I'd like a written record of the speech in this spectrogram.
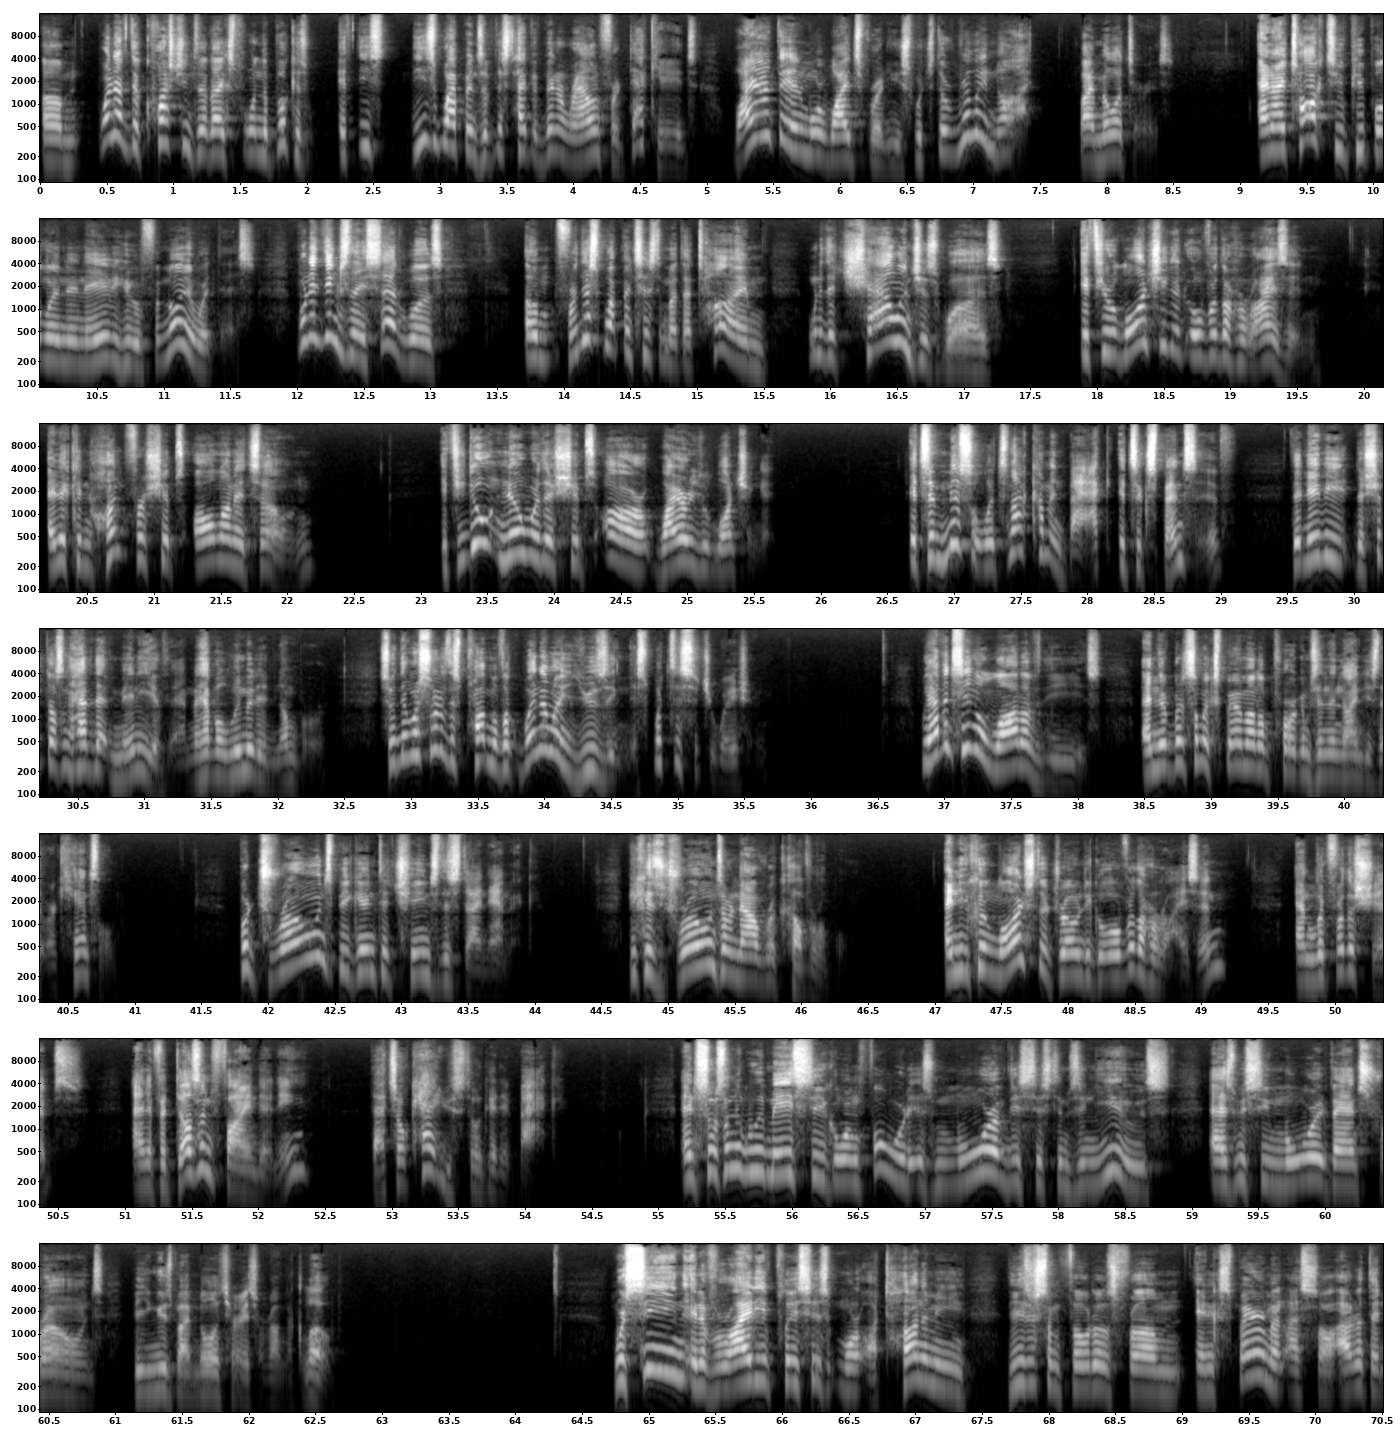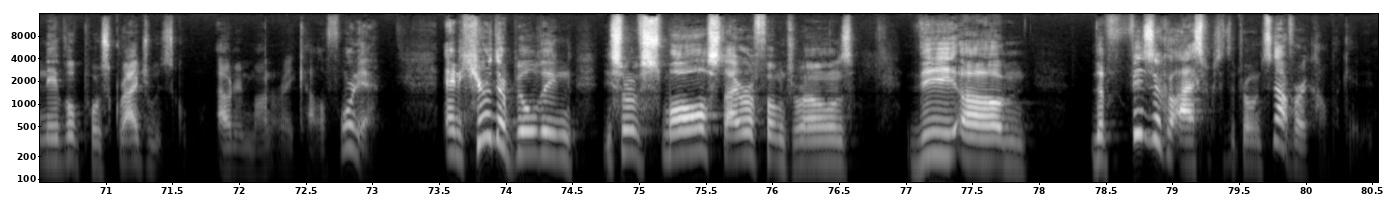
Um, one of the questions that I explore in the book is if these, these weapons of this type have been around for decades, why aren't they in more widespread use, which they're really not by militaries? And I talked to people in the Navy who are familiar with this. One of the things they said was um, for this weapon system at the time, one of the challenges was if you're launching it over the horizon, and it can hunt for ships all on its own. If you don't know where the ships are, why are you launching it? It's a missile, it's not coming back, it's expensive. The Navy, the ship doesn't have that many of them, they have a limited number. So there was sort of this problem of like, when am I using this? What's the situation? We haven't seen a lot of these, and there were some experimental programs in the 90s that were canceled. But drones begin to change this dynamic because drones are now recoverable. And you can launch the drone to go over the horizon, and look for the ships. And if it doesn't find any, that's okay, you still get it back. And so, something we may see going forward is more of these systems in use as we see more advanced drones being used by militaries around the globe. We're seeing in a variety of places more autonomy. These are some photos from an experiment I saw out at the Naval Postgraduate School out in Monterey, California. And here they're building these sort of small styrofoam drones. The, um, the physical aspects of the drone, it's not very complicated.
